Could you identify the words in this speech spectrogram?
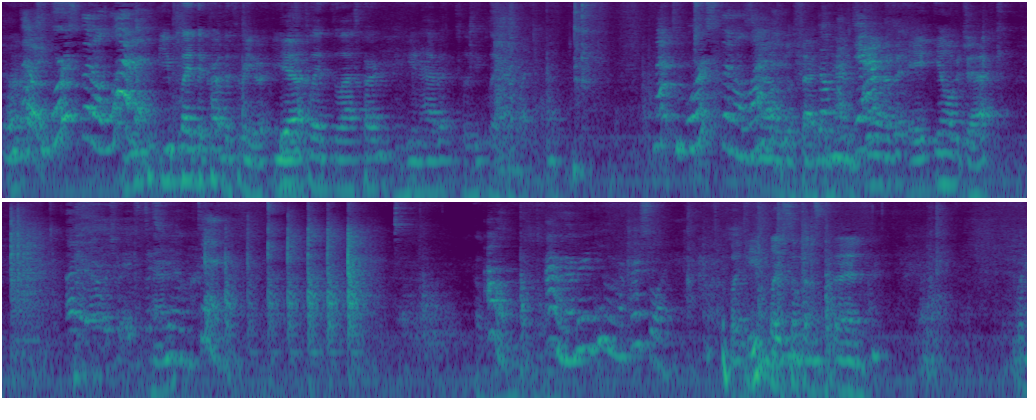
Who That's plays? worse than a lemon. You, you played the card, the three. Right? You Yeah. just played the last card, and you didn't have it, so you played it. That's worse than a Now lemon. we'll go back to Don't him. have You jack. don't have an eight. You don't have a jack. I don't know which way it's supposed to go. Ten. I remember you doing my first one. But he plays something then. Wait,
